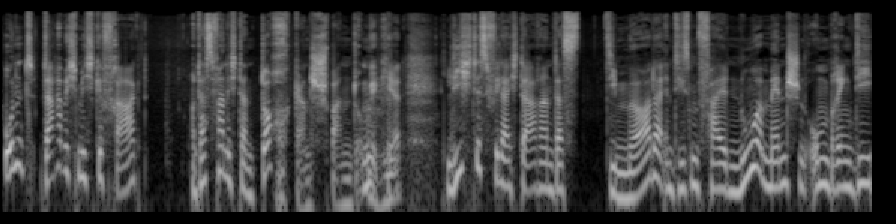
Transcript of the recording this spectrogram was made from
Und da habe ich mich gefragt, und das fand ich dann doch ganz spannend umgekehrt. Mhm. Liegt es vielleicht daran, dass die Mörder in diesem Fall nur Menschen umbringen, die,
